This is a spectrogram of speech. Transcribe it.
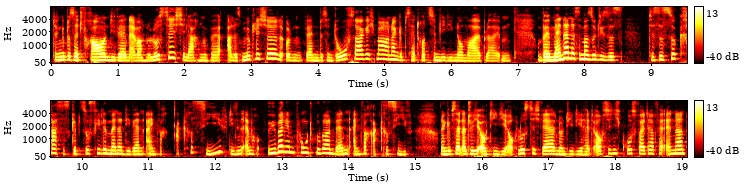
Dann gibt es halt Frauen, die werden einfach nur lustig, die lachen über alles Mögliche und werden ein bisschen doof, sage ich mal. Und dann gibt es halt trotzdem die, die normal bleiben. Und bei Männern ist immer so dieses, das ist so krass. Es gibt so viele Männer, die werden einfach aggressiv, die sind einfach über den Punkt rüber und werden einfach aggressiv. Und dann gibt es halt natürlich auch die, die auch lustig werden und die, die halt auch sich nicht groß weiter verändern.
